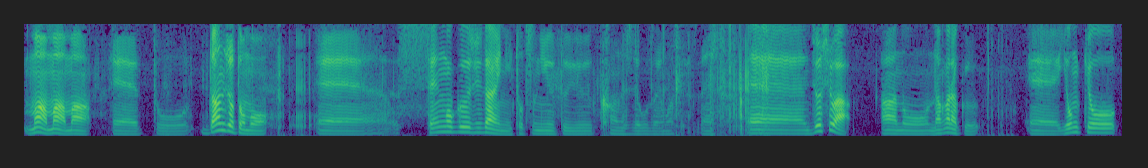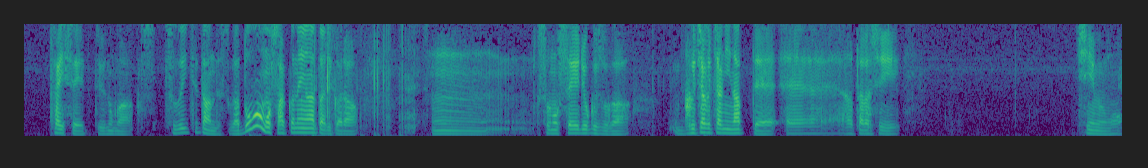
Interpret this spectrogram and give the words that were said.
ー、まあまあまあ、えっ、と、男女とも、えー、戦国時代に突入という感じでございますですね。え、女子は、あの、長らく、え、4強体制っていうのが続いてたんですが、どうも昨年あたりから、うん、その勢力図がぐちゃぐちゃになって、えー、新しいチームも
